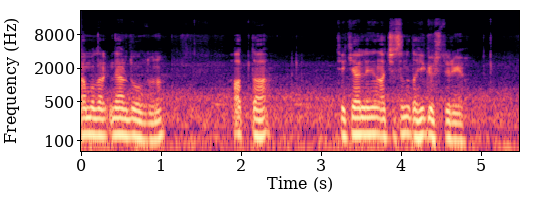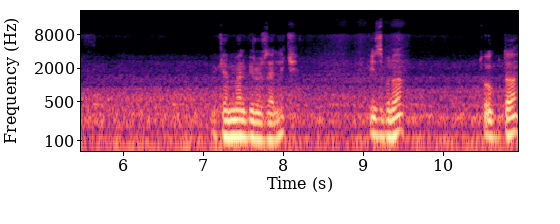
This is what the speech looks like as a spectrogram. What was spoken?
Tam olarak nerede olduğunu hatta tekerleğinin açısını dahi gösteriyor. Mükemmel bir özellik. Biz buna TOG'da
